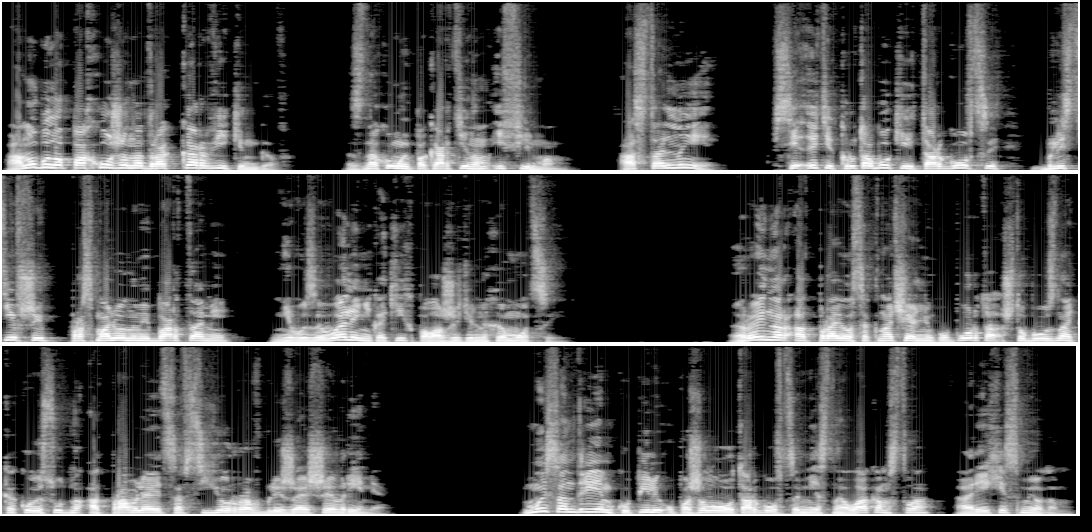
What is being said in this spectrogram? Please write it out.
Оно было похоже на драккар викингов, знакомый по картинам и фильмам. Остальные, все эти крутобокие торговцы, блестевшие просмоленными бортами, не вызывали никаких положительных эмоций. Рейнер отправился к начальнику порта, чтобы узнать, какое судно отправляется в Сьорра в ближайшее время. Мы с Андреем купили у пожилого торговца местное лакомство – орехи с медом.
